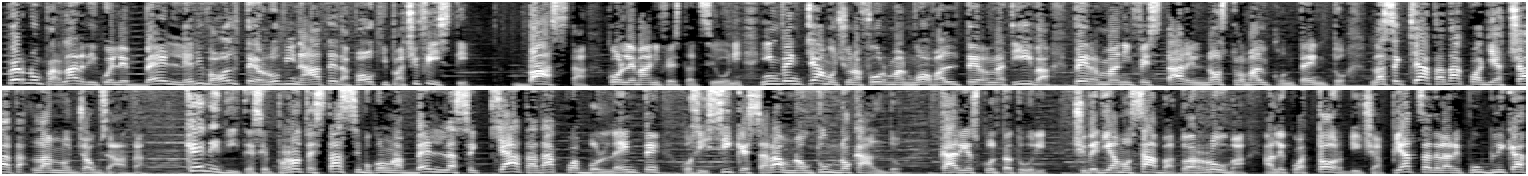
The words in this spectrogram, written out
per non parlare di quelle belle rivolte rovinate da pochi pacifisti. Basta con le manifestazioni. Inventiamoci una forma nuova, alternativa, per manifestare il nostro malcontento. La secchiata d'acqua ghiacciata l'hanno già usata. Che ne dite se protestassimo con una bella secchiata d'acqua bollente? Così sì che sarà un autunno caldo. Cari ascoltatori, ci vediamo sabato a Roma alle 14 a Piazza della Repubblica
